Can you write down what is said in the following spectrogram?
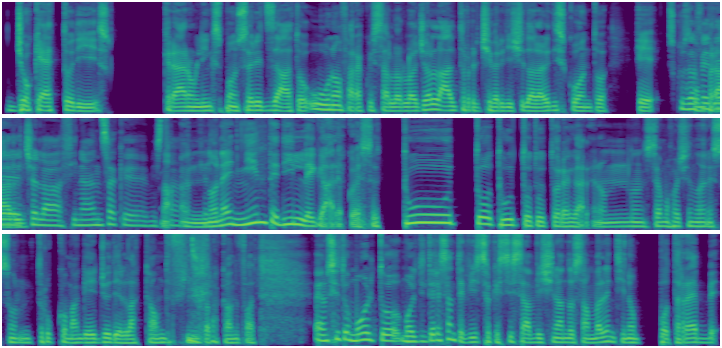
giochetto di creare un link sponsorizzato, uno far acquistare l'orologio all'altro, ricevere 10 dollari di sconto e Scusa comprarli. Fede, c'è la finanza che mi sta... No, non è niente di illegale questo, è tutto tutto, tutto, tutto legale. Non, non, stiamo facendo nessun trucco magheggio dell'account finto, l'account fatto. È un sito molto, molto interessante, visto che si sta avvicinando San Valentino. Potrebbe,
